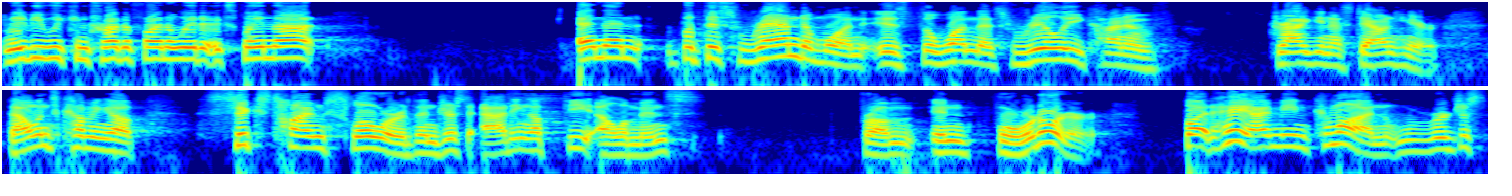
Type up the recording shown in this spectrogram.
maybe we can try to find a way to explain that. And then, but this random one is the one that's really kind of dragging us down here. That one's coming up six times slower than just adding up the elements from in forward order. But hey, I mean, come on, we're just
